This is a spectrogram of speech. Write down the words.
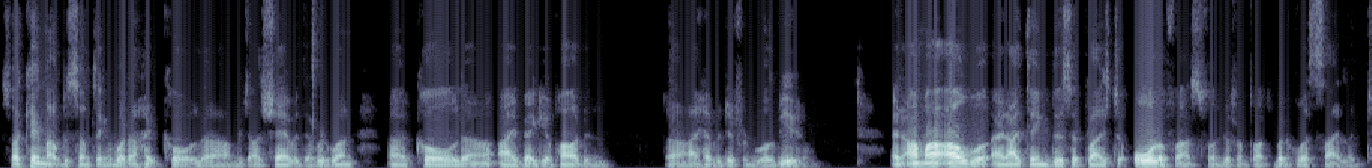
So I came up with something what I called, uh, which I'll share with everyone, uh, called uh, I Beg Your Pardon. Uh, I have a different worldview. And I'm, I'll, and I think this applies to all of us from different parts, but who are silent.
